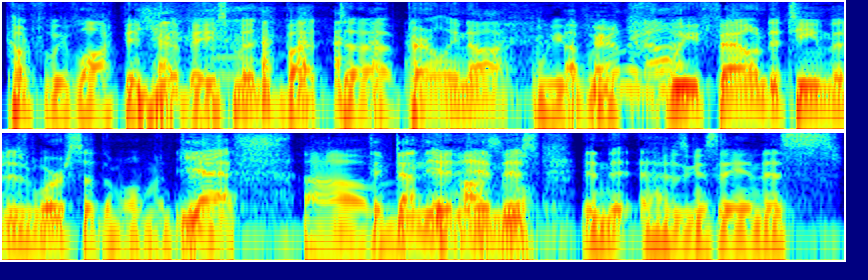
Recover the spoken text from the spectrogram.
comfortably locked into the basement, but uh, apparently not. We, Apparently we, not. We found a team that is worse at the moment. And, Yes. um, They've done the and, and this and th- I was going to say, and this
